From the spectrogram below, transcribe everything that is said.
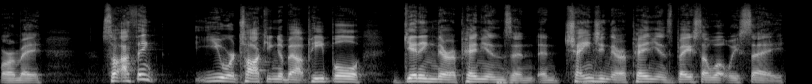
or may. So I think you were talking about people getting their opinions and, and changing their opinions based on what we say.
